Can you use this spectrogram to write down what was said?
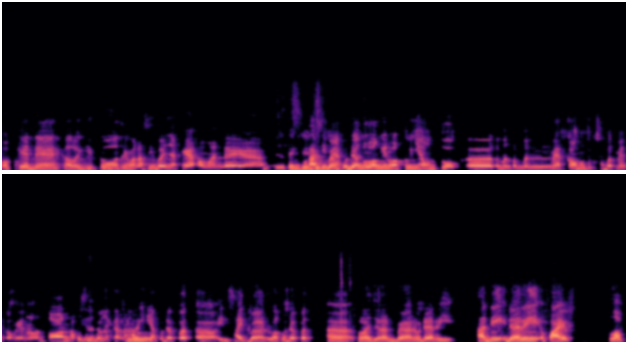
Oke deh, kalau gitu terima kasih banyak ya Komanda ya. Iya, thank you. Terima kasih banyak udah ngeluangin waktunya untuk uh, teman-teman Medcom, untuk sobat Medcom yang nonton. Aku senang banget karena hari ini aku dapat uh, insight baru, aku dapat uh, pelajaran baru dari tadi dari five love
